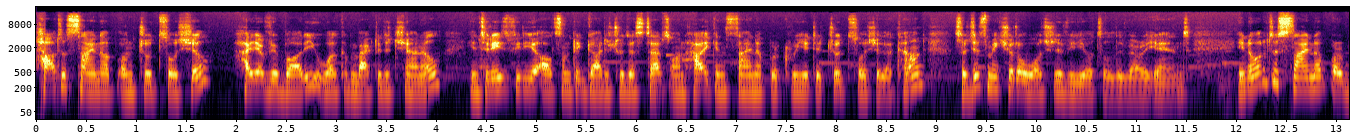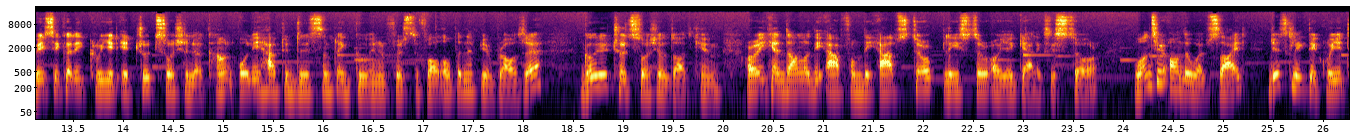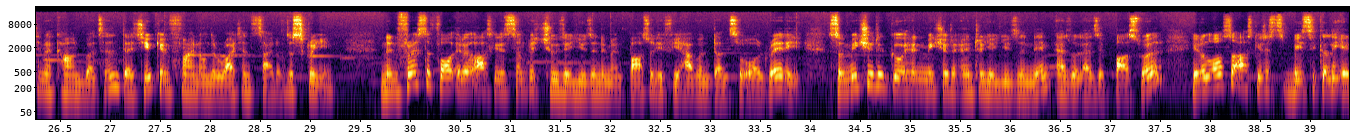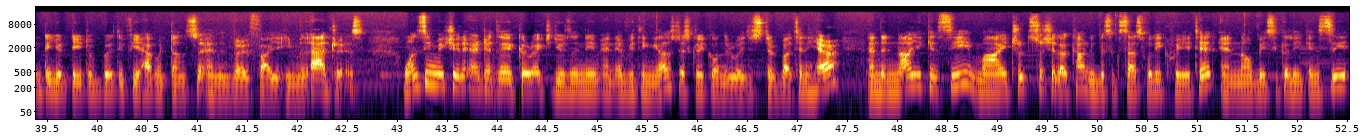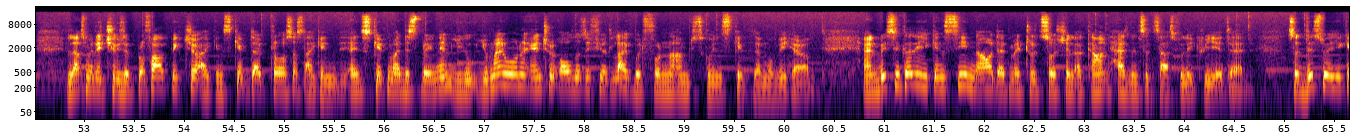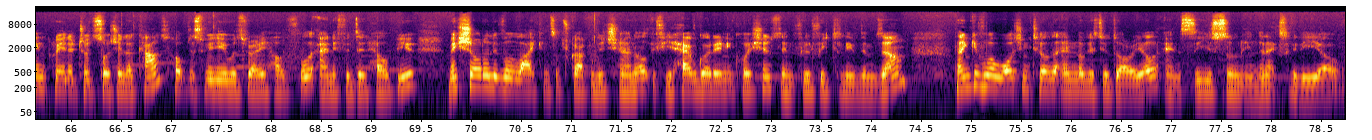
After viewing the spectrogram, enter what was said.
how to sign up on Truth Social. Hi everybody, welcome back to the channel. In today's video, I'll simply guide you through the steps on how you can sign up or create a Truth Social account. So just make sure to watch the video till the very end. In order to sign up or basically create a Truth Social account, all you have to do is simply go ahead and first of all open up your browser go to truthsocial.com or you can download the app from the App Store, Play Store or your Galaxy Store. Once you're on the website, just click the create an account button that you can find on the right hand side of the screen. And then first of all, it'll ask you to simply choose your username and password if you haven't done so already. So make sure to go ahead and make sure to enter your username as well as your password. It'll also ask you to basically enter your date of birth if you haven't done so and then verify your email address. Once you make sure to enter the correct username and everything else, just click on the register button here. And then now you can see my Truth Social account will be successfully created. And now basically you can see it allows me to choose a profile picture. I can skip that process. I can eh, skip my display name. You, you might want to enter all those if you'd like, but for now I'm just going to skip them over here and basically you can see now that my truth social account has been successfully created so this way you can create a truth social account hope this video was very helpful and if it did help you make sure to leave a like and subscribe to the channel if you have got any questions then feel free to leave them down thank you for watching till the end of this tutorial and see you soon in the next video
